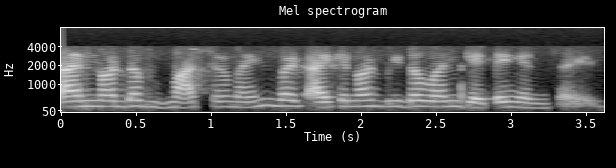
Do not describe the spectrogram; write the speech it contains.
I'm not the mastermind, but I cannot be the one getting inside.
